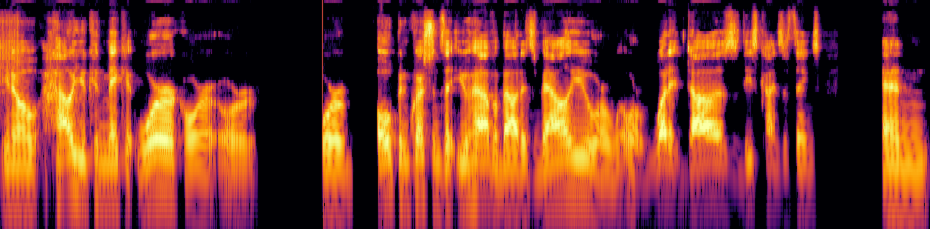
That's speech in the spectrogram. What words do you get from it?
you know, how you can make it work or or or open questions that you have about its value or or what it does, these kinds of things. And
